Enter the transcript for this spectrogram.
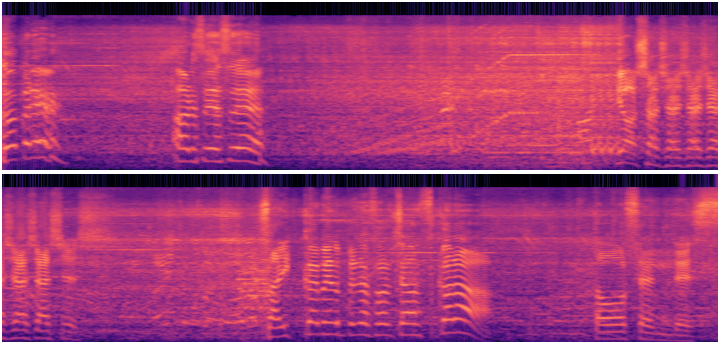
頑張れアルセスよしよしよしよしよしよしよしよしさあ1回目のペダソのチャンスから当選です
